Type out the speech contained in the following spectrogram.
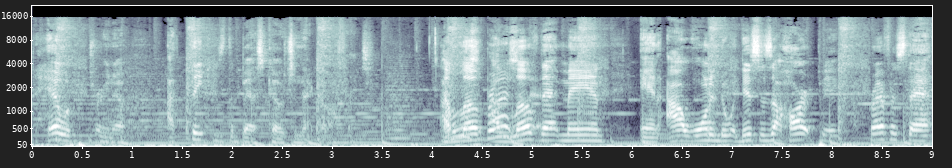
The hell with Petrino. I think he's the best coach in that conference. I I'm a little love I love that. that man, and I want him to win. This is a heart pick. Preface that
